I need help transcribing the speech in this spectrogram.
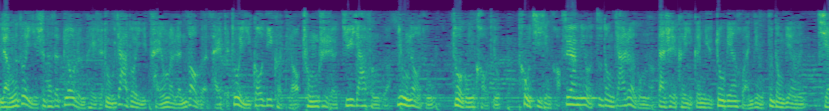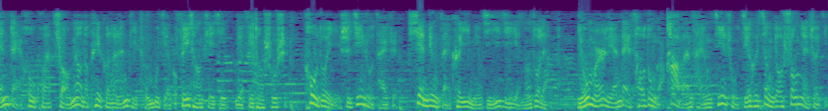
两个座椅是它的标准配置。主驾座椅采用了人造革材质，座椅高低可调，充斥着居家风格。用料足，做工考究，透气性好。虽然没有自动加热功能，但是也可以根据周边环境自动变温。前窄后宽，巧妙地配合了人体臀部结构，非常贴心，也非常舒适。后座椅是金属材质，限定载客一名，挤一挤也能坐两个。油门连带操纵杆，踏板采用金属结合橡胶双面设计，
